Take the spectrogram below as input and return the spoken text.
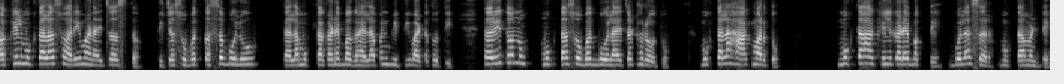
अखिल मुक्ताला सॉरी म्हणायचं असतं. तिच्यासोबत कसं बोलू? त्याला मुक्ताकडे बघायला पण भीती वाटत होती. तरी तो मुक्ता सोबत बोलायचं ठरवतो. मुक्ताला हाक मारतो. मुक्ता अखिलकडे बघते. बोला सर मुक्ता म्हणते.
